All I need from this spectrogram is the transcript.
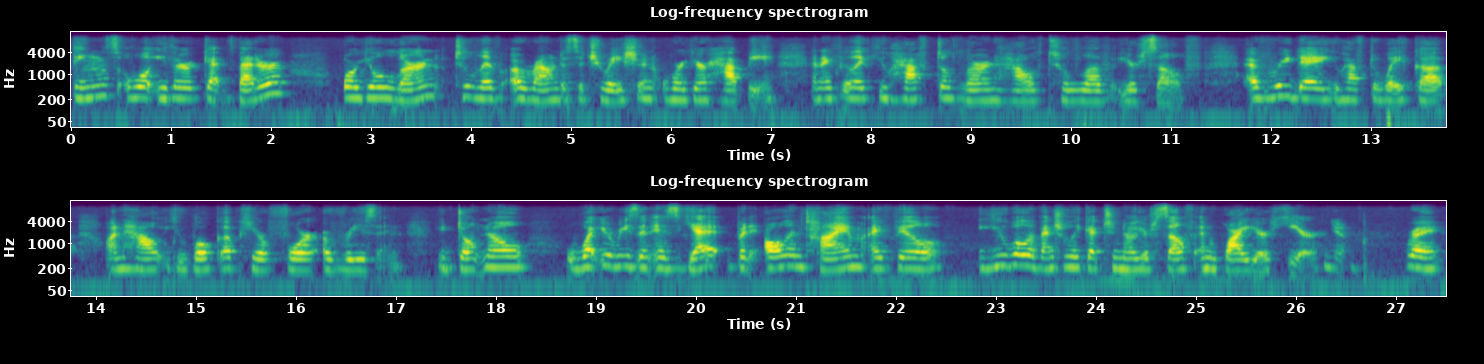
things will either get better or you'll learn to live around a situation where you're happy. And I feel like you have to learn how to love yourself. Every day you have to wake up on how you woke up here for a reason. You don't know what your reason is yet, but all in time, I feel you will eventually get to know yourself and why you're here. yeah. Right.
